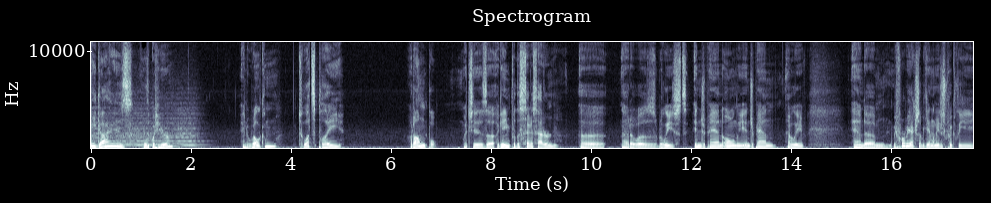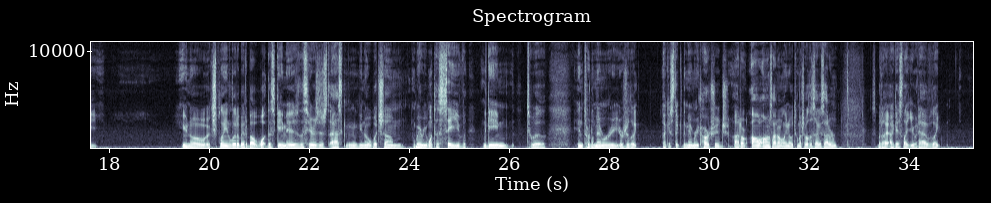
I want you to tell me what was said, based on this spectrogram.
Hey guys, Liquid here, and welcome to Let's Play Rampo, which is a, a game for the Sega Saturn uh, that was released in Japan, only in Japan, I believe. And um, before we actually begin, let me just quickly, you know, explain a little bit about what this game is. This here is just asking, you know, which um, where we want to save the game to a internal memory or to like I guess the, the memory cartridge. I don't honestly I don't really know too much about the Sega Saturn, but I, I, guess like you would have like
